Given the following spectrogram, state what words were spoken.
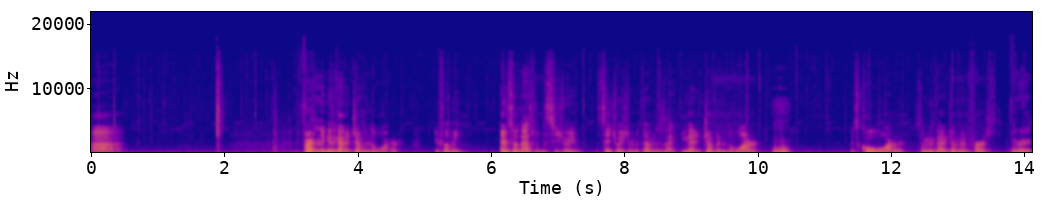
uh first niggas got to jump in the water. You feel me? And so that's what the situation situation becomes is like you got to jump into the water. Mhm. It's cold water. Somebody's got to jump in first. Right.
